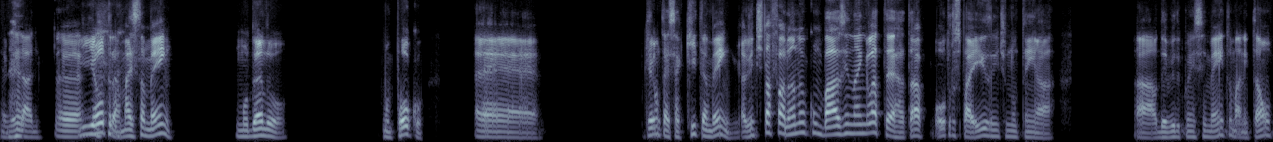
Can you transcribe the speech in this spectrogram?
É verdade. É. E outra, mas também, mudando um pouco, eh o que acontece aqui também, a gente tá falando com base na Inglaterra, tá? Outros países a gente não tem a a o devido conhecimento, mano, então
